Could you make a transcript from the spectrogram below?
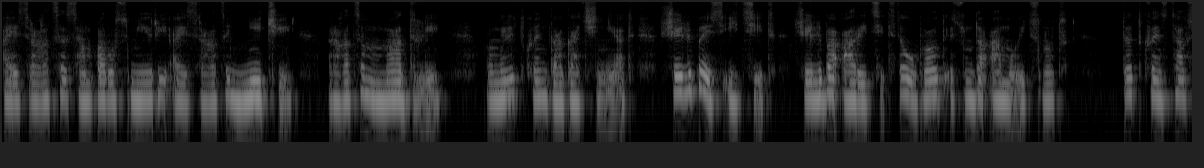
აი ეს რაღაცა სამყაროს მიერი, აი ეს რაღაცა ნიჭი, რაღაცა მადლი, რომელიც თქვენ გაგაჩნიათ. შეიძლება ეს იცით, შეიძლება არ იცით და უბრალოდ ეს უნდა ამოიცნოთ და თქვენს თავს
